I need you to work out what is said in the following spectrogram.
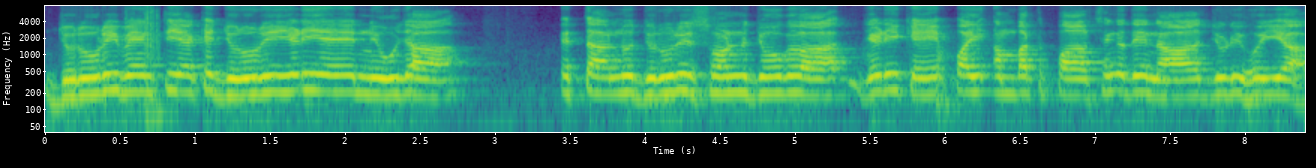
ਜ਼ਰੂਰੀ ਬੇਨਤੀ ਹੈ ਕਿ ਜ਼ਰੂਰੀ ਜਿਹੜੀ ਇਹ ਨਿਊਜ਼ ਆ, ਇਹ ਤੁਹਾਨੂੰ ਜ਼ਰੂਰੀ ਸੁਣਨ ਯੋਗ ਆ, ਜਿਹੜੀ ਕਿ ਭਾਈ ਅੰਮ੍ਰਿਤਪਾਲ ਸਿੰਘ ਦੇ ਨਾਲ ਜੁੜੀ ਹੋਈ ਆ।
